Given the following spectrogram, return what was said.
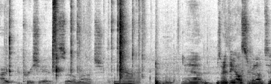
I appreciate it so much. Yeah. Man, is there anything else you've been up to?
